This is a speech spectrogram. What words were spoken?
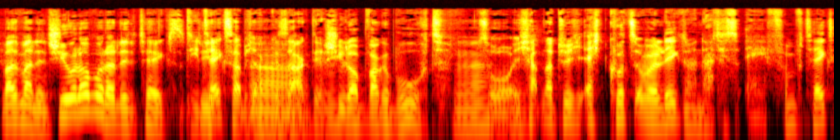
Warte mal, den Skiurlaub oder die Takes? Die, Takes habe ich Ah. abgesagt, der Skiurlaub war gebucht. So, ich habe natürlich echt kurz überlegt und dann dachte ich so, ey, fünf Takes.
